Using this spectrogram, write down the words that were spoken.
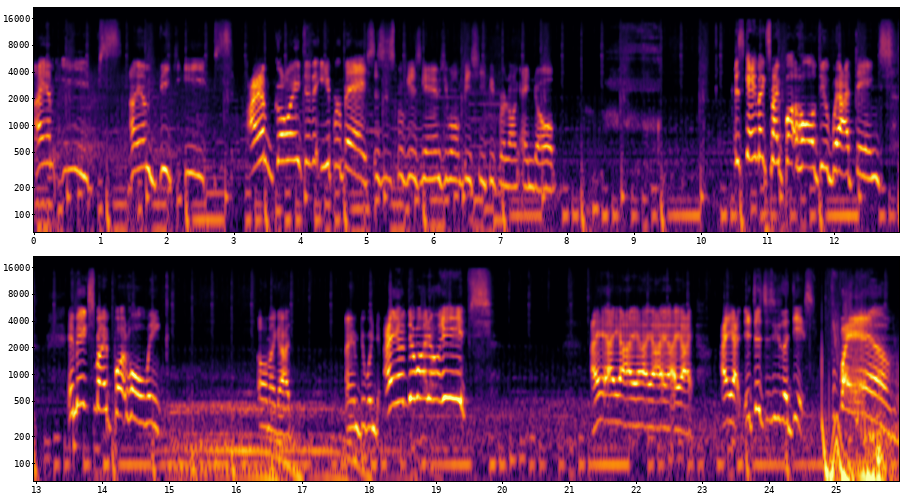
I am Eeps. I am Big Eeps. I am going to the Eeper base. This is Spookiest Games. You won't be sleepy for long, I know. This game makes my butthole do bad things. It makes my butthole wink. Oh my god. I am doing. I am the one who eats! I, I, I, I, I, I, I. I, it just is like this. BAM!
